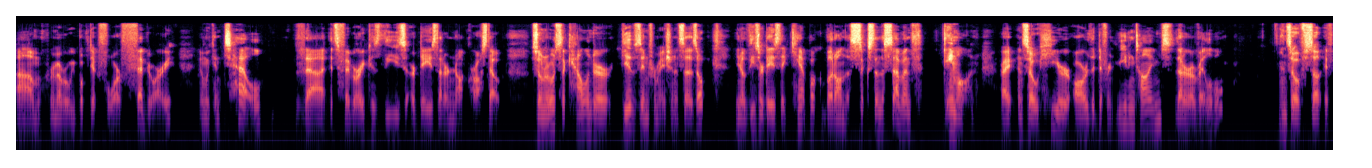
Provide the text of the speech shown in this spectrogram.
Um, remember, we booked it for February, and we can tell that it's February because these are days that are not crossed out. So notice the calendar gives information. It says, oh, you know, these are days they can't book, but on the 6th and the 7th, game on, right? And so here are the different meeting times that are available. And so if, so if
